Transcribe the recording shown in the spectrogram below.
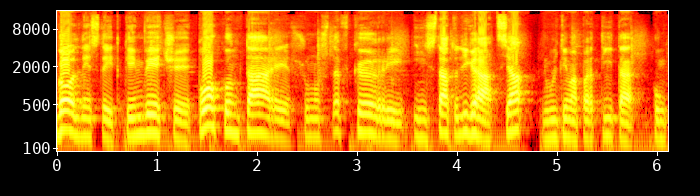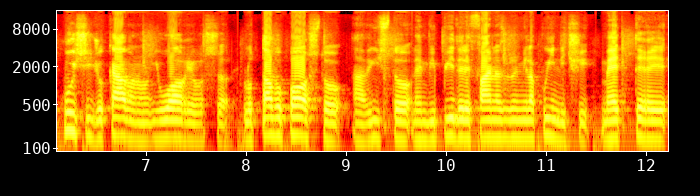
Golden State che invece può contare su uno Steph Curry in stato di grazia, l'ultima partita con cui si giocavano i Warriors, l'ottavo posto ha visto l'MVP delle Finals 2015 mettere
